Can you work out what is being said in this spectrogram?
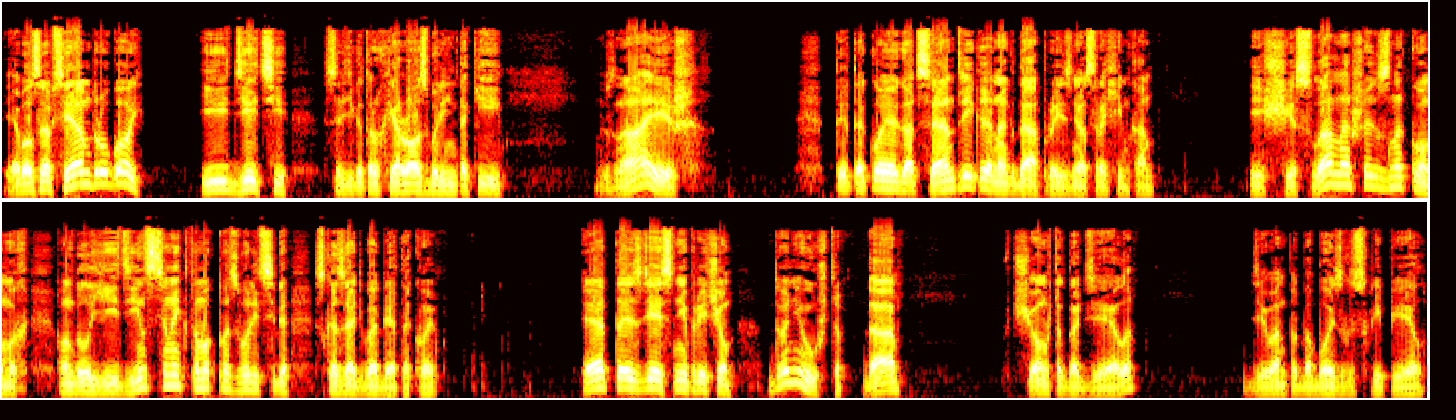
я был совсем другой. И дети, среди которых я рос, были не такие. Знаешь, ты такой эгоцентрик иногда, — произнес Рахим-хан. Из числа наших знакомых он был единственный, кто мог позволить себе сказать бабе такое. — Это здесь ни при чем. — Да неужто? — Да. — В чем же тогда дело? Диван под бабой заскрипел.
